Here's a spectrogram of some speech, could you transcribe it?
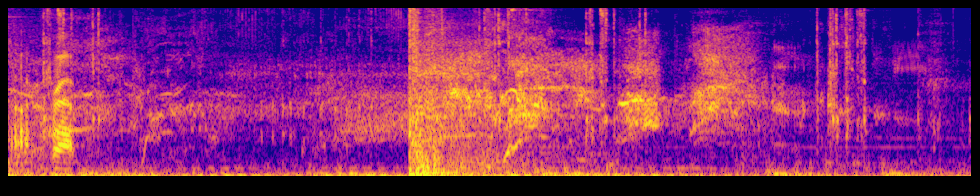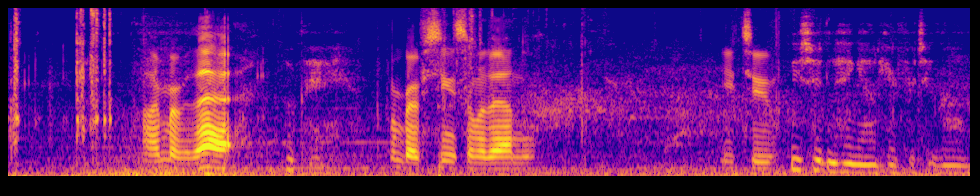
Ah, crap. I remember that. Okay. I remember I've seen some of that on the YouTube. We shouldn't hang out here for too long.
